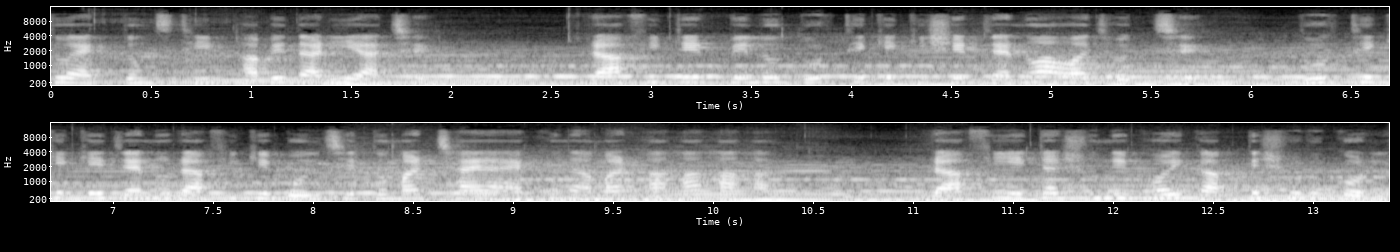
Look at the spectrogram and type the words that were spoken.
তো একদম স্থিরভাবে দাঁড়িয়ে আছে। রাফি টের পেল, দূর থেকে কিসের যেন আওয়াজ হচ্ছে? দূর থেকে কে যেন রাফিকে বলছে, তোমার ছায়া এখন আমার, হা হা হা হা। রাফি এটা শুনে ভয় কাঁপতে শুরু করল।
